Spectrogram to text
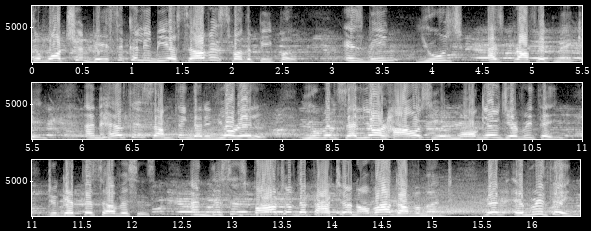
So what should basically be a service for the people is being used as profit making. And health is something that if you're ill, you will sell your house, you will mortgage everything to get the services. And this is part of the pattern of our government where everything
